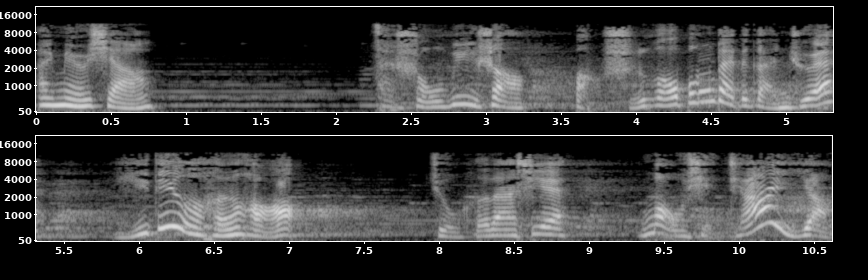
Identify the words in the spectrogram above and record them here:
埃米尔想，在手臂上绑石膏绷带的感觉一定很好。就和那些冒险家一样，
